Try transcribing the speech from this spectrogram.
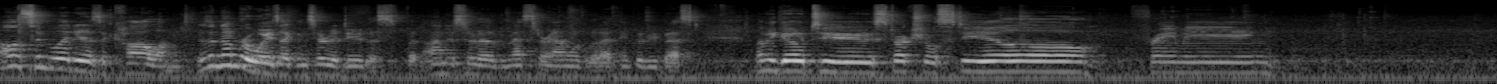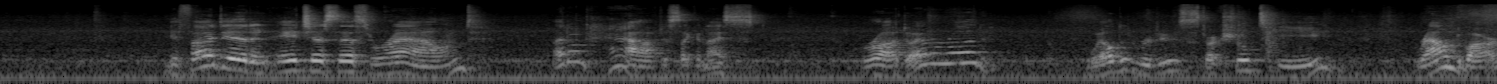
I'll simulate it as a column. There's a number of ways I can sort of do this, but I'm just sort of messing around with what I think would be best. Let me go to structural steel, framing. If I did an HSS round, I don't have just like a nice rod. Do I have a rod? Welded reduced structural T, round bar.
